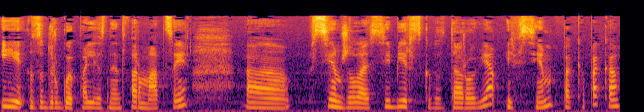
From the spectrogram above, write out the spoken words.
и за другой полезной информацией. Э, всем желаю сибирского здоровья и всем пока-пока!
